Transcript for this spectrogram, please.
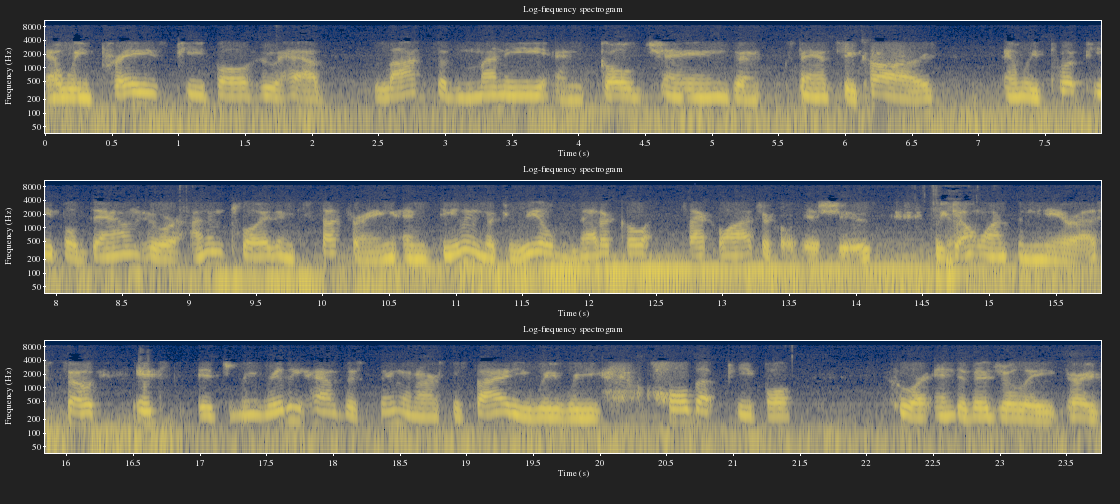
And we praise people who have lots of money and gold chains and fancy cars and we put people down who are unemployed and suffering and dealing with real medical and psychological issues. We don't want them near us. So it's it's we really have this thing in our society where we hold up people who are individually very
